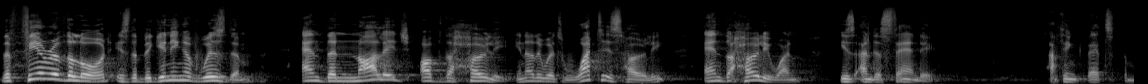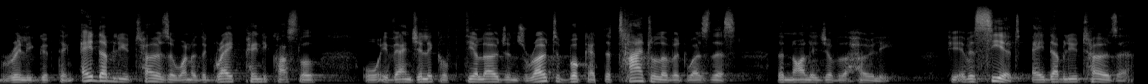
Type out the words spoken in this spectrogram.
The fear of the Lord is the beginning of wisdom and the knowledge of the holy. In other words, what is holy and the Holy One is understanding. I think that's a really good thing. A.W. Tozer, one of the great Pentecostal or evangelical theologians, wrote a book. At the title of it was this The Knowledge of the Holy. If you ever see it, A.W. Tozer,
